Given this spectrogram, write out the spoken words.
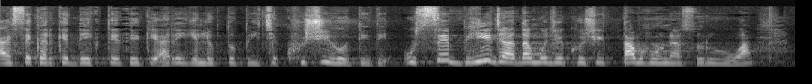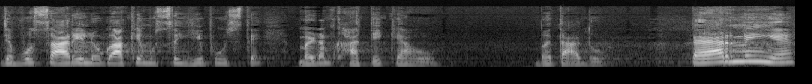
ऐसे करके देखते थे कि अरे, ये लोग तो पीछे खुशी होती थी। उससे भी ज़्यादा मुझे खुशी तब होना शुरू हुआ जब वो सारे लोग आके मुझसे ये पूछते, मैडम, खाते क्या हो? बता दो। पैर नहीं है,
